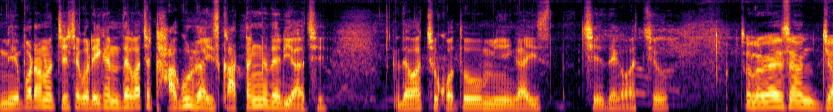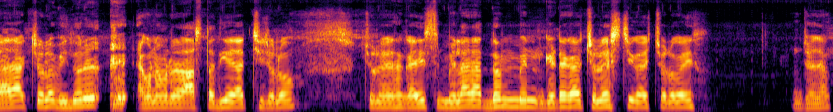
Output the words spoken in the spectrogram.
নিয়ে পাঠানোর চেষ্টা করে। এখানে দেখা যাচ্ছে ঠাকুর গাইস কাতাঙ্গে দাঁড়িয়ে আছে। দেখা পাচ্ছ কত মেয়ে গাইস আছে দেখা পাচ্ছ। চলো গাইস এখন যা যাক চলো ভিতরে। এখন আমরা রাস্তা দিয়ে যাচ্ছি চলো। চলো গাইস মেলার একদম মেন গেটে গাইস চলে এসেছি গাইস চলো গাইস যা যাক।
